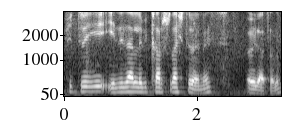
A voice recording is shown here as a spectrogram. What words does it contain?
Filtreyi yenilerle bir karşılaştır Enes. Öyle atalım.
